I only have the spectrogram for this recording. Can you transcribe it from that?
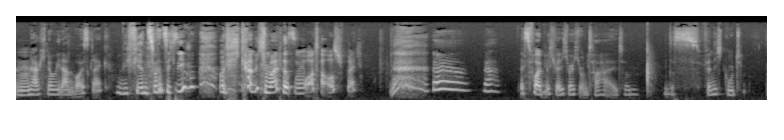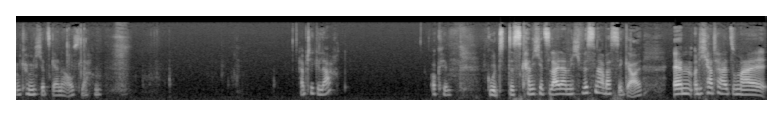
dann habe ich nur wieder einen Voice Crack, wie 24-7 und ich kann nicht mal das Wort aussprechen. ja, es freut mich, wenn ich euch unterhalte. Das finde ich gut und kann mich jetzt gerne auslachen. Habt ihr gelacht? Okay, gut, das kann ich jetzt leider nicht wissen, aber ist egal. Ähm, und ich hatte halt so mal,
